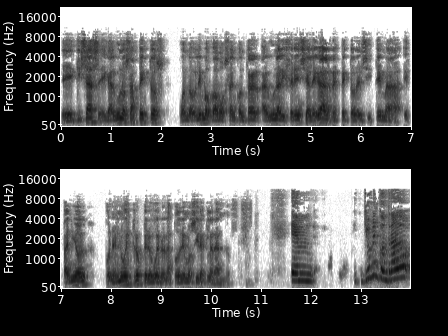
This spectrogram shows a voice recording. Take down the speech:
Eh, quizás en algunos aspectos cuando hablemos vamos a encontrar alguna diferencia legal respecto del sistema español con el nuestro, pero bueno, las podremos ir aclarando. Eh, yo me he encontrado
